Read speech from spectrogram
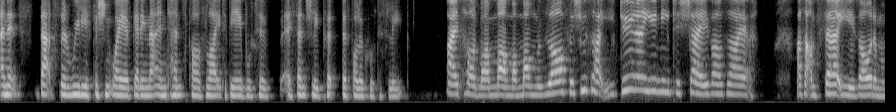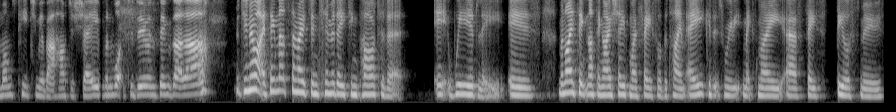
and it's that's a really efficient way of getting that intense pulse light to be able to essentially put the follicle to sleep I told my mum, my mum was laughing. She was like, You do know you need to shave? I was like, I was like, I'm 30 years old and my mum's teaching me about how to shave and what to do and things like that. But do you know what? I think that's the most intimidating part of it. It weirdly is when I think nothing, I shave my face all the time. A, because it's really it makes my uh, face feel smooth.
